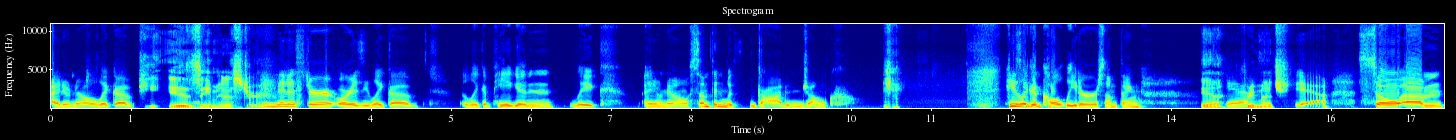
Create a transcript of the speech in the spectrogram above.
I don't know, like a, He is a minister. a minister or is he like a like a pagan like I don't know, something with God and junk. He's like a cult leader or something. Yeah, Yeah. pretty much. Yeah. So um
